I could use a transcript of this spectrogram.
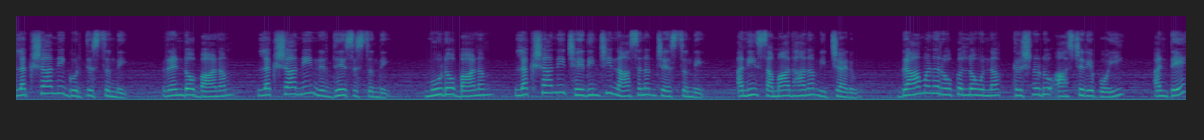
లక్ష్యాన్ని గుర్తిస్తుంది. రెండో బాణం లక్ష్యాన్ని నిర్దేశిస్తుంది. మూడో బాణం లక్ష్యాన్ని ఛేదించి నాశనం చేస్తుంది అని సమాధానం ఇచ్చాడు. బ్రాహ్మణ రూపంలో ఉన్న కృష్ణుడు ఆశ్చర్యపోయి అంటే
